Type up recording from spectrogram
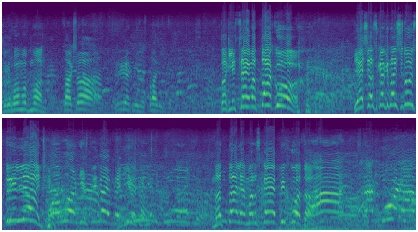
Кругом обман. Так, что? Привет, Мини, с праздником. Так, лицей в атаку! Я сейчас как начну стрелять! Лавор, не стреляй, братишка! Наталья, морская пехота! Стартуем!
